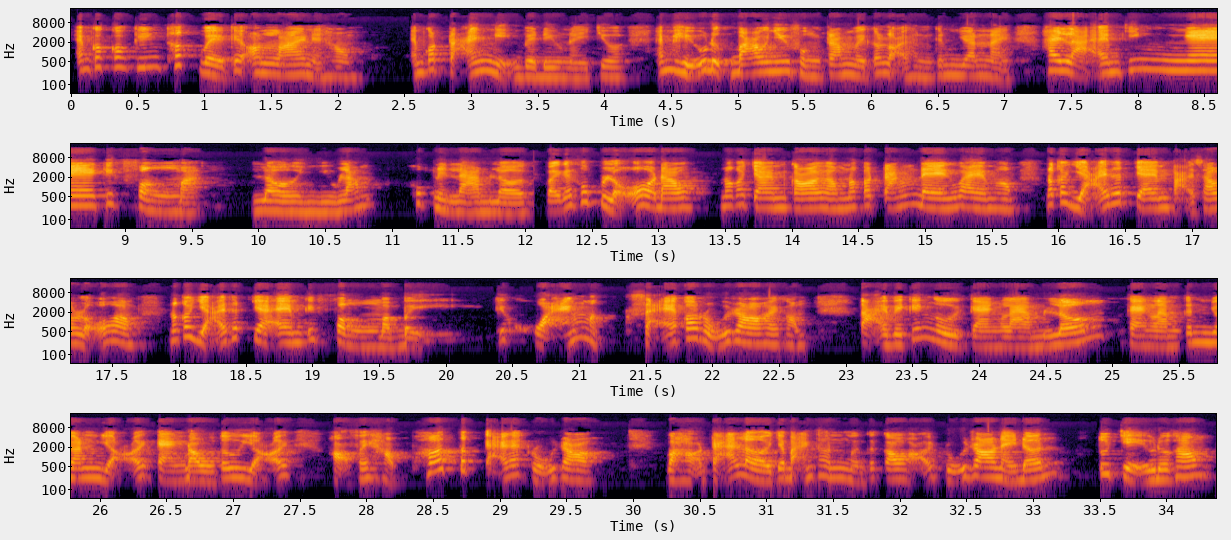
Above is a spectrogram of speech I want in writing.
em có có kiến thức về cái online này không? Em có trải nghiệm về điều này chưa? Em hiểu được bao nhiêu phần trăm về cái loại hình kinh doanh này? Hay là em chỉ nghe cái phần mà lời nhiều lắm, khúc này làm lời vậy cái khúc lỗ ở đâu? Nó có cho em coi không? Nó có trắng đen với em không? Nó có giải thích cho em tại sao lỗ không? Nó có giải thích cho em cái phần mà bị, cái khoản mà sẽ có rủi ro hay không? Tại vì cái người càng làm lớn, càng làm kinh doanh giỏi, càng đầu tư giỏi, họ phải học hết tất cả các rủi ro và họ trả lời cho bản thân mình cái câu hỏi, rủi ro này đến, tôi chịu được không?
